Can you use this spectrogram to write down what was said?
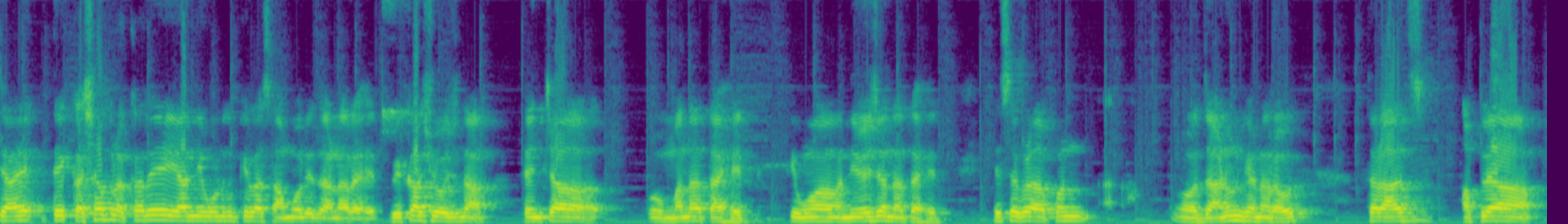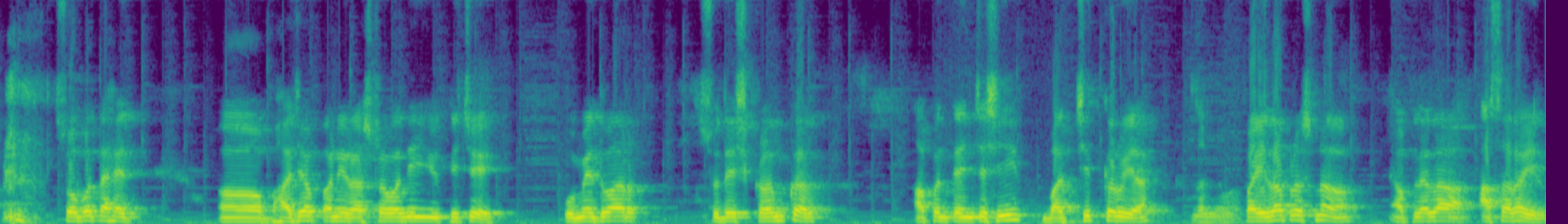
त्या ते कशा प्रकारे या निवडणुकीला सामोरे जाणार आहेत विकास योजना त्यांच्या मनात आहेत किंवा नियोजनात आहेत हे सगळं आपण जाणून घेणार आहोत. तर आज आपल्या सोबत आहेत भाजप आणि राष्ट्रवादी युतीचे उमेदवार सुदेश कळमकर. आपण त्यांच्याशी बातचीत करूया. धन्यवाद. पहिला प्रश्न आपल्याला असा राहील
